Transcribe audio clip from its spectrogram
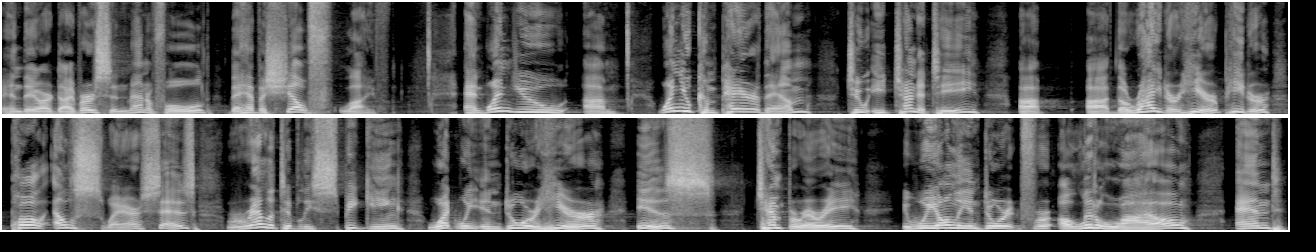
and they are diverse and manifold, they have a shelf life. And when you um, when you compare them to eternity, uh, uh, the writer here, Peter, Paul elsewhere says, relatively speaking, what we endure here is temporary. We only endure it for a little while, and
